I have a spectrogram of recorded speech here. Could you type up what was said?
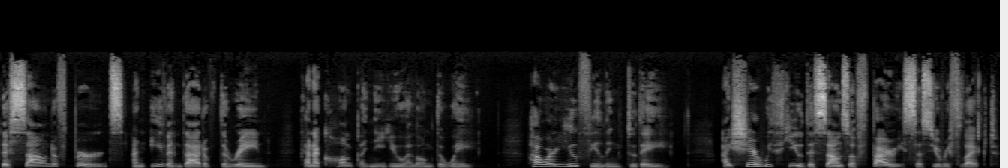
the sound of birds, and even that of the rain can accompany you along the way. How are you feeling today? I share with you the sounds of Paris as you reflect.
